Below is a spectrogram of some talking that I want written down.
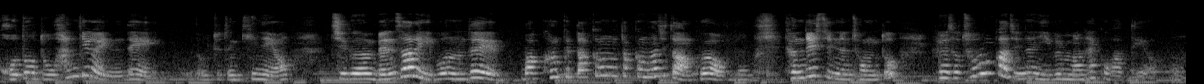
걷어도 한계가 있는데 어쨌든 기네요. 지금 맨살에 입었는데 막 그렇게 따끔따끔하지도 않고요. 뭐 견딜 수 있는 정도? 그래서 초반까지는 입을만 할 것 같아요. 어,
